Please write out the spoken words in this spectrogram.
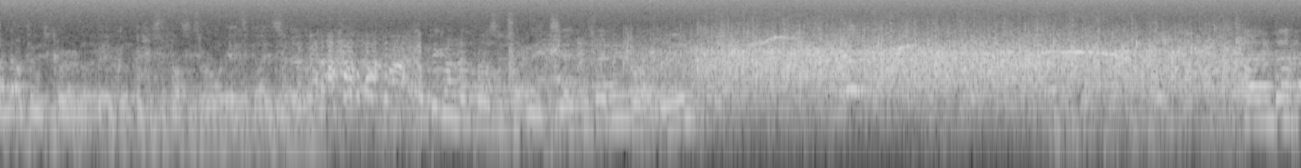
and that'll do his career a little bit of good because the bosses are all here today. So uh, a big round of applause for Technics, yeah, because they've been great, really. And uh,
